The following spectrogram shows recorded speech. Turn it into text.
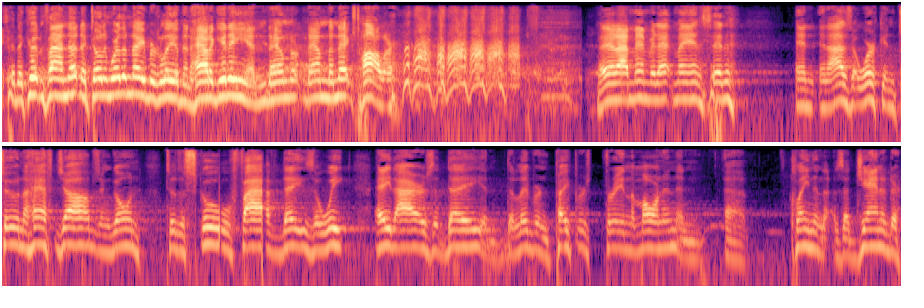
Said they couldn't find nothing. They told him where the neighbors lived and how to get in down the, down the next holler. and I remember that man said, and, and I was working two and a half jobs and going to the school five days a week, eight hours a day, and delivering papers three in the morning and uh, cleaning as a janitor.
